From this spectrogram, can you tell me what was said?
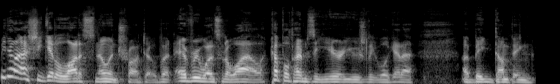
we don't actually get a lot of snow in Toronto, but every once in a while, a couple times a year, usually we'll get a, a big dumping.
